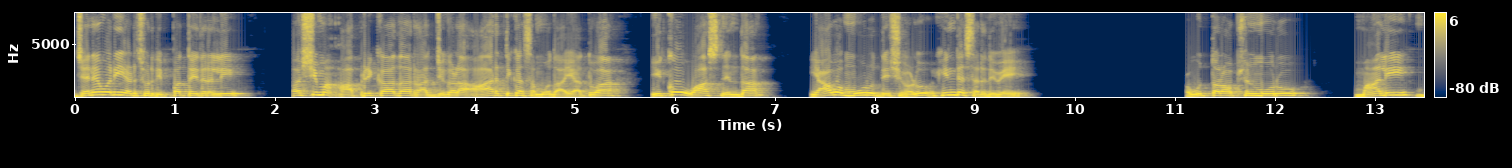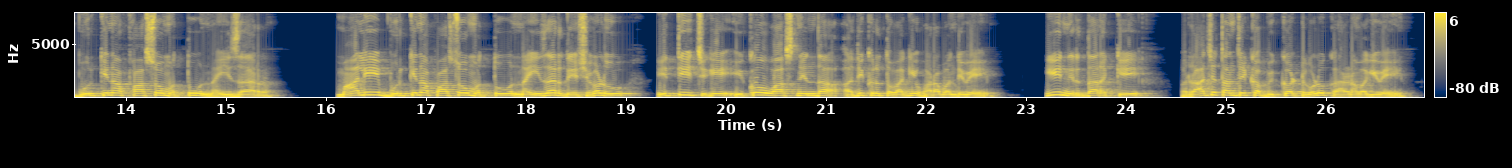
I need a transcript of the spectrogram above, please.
ಜನವರಿ ಎರಡು ಸಾವಿರದ ಇಪ್ಪತ್ತೈದರಲ್ಲಿ ಪಶ್ಚಿಮ ಆಫ್ರಿಕಾದ ರಾಜ್ಯಗಳ ಆರ್ಥಿಕ ಸಮುದಾಯ ಅಥವಾ ಇಕೋವಾಸ್ನಿಂದ ಯಾವ ಮೂರು ದೇಶಗಳು ಹಿಂದೆ ಸರಿದಿವೆ? ಉತ್ತರ ಆಪ್ಷನ್ ಮೂರು, ಮಾಲಿ, ಬುರ್ಕಿನಾ ಫಾಸೋ ಮತ್ತು ನೈಜರ್. ಮಾಲಿ, ಬುರ್ಕಿನಾ ಫಾಸೋ ಮತ್ತು ನೈಜರ್ ದೇಶಗಳು ಇತ್ತೀಚೆಗೆ ಇಕೋವಾಸ್ನಿಂದ ಅಧಿಕೃತವಾಗಿ ಹೊರಬಂದಿವೆ. ಈ ನಿರ್ಧಾರಕ್ಕೆ ರಾಜತಾಂತ್ರಿಕ ಬಿಕ್ಕಟ್ಟುಗಳು ಕಾರಣವಾಗಿವೆ.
